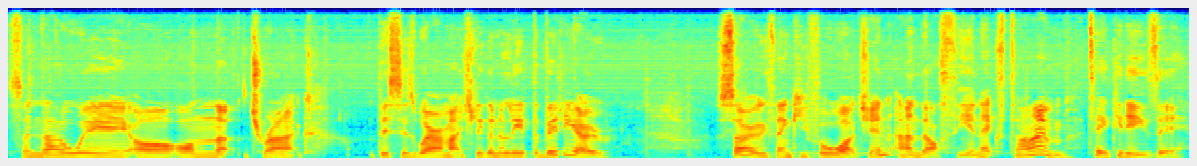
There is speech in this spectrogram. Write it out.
so now we are on that track. This is where I'm actually going to leave the video. So, thank you for watching and I'll see you next time. Take it easy.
